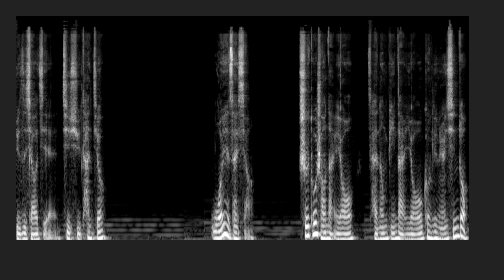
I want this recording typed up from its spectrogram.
橘子小姐继续探究。我也在想，吃多少奶油才能比奶油更令人心动？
